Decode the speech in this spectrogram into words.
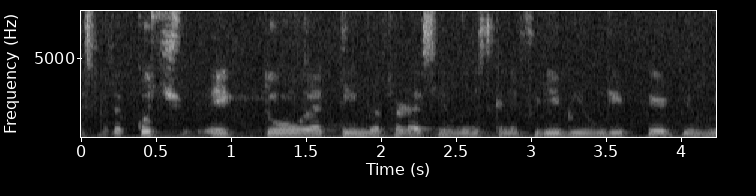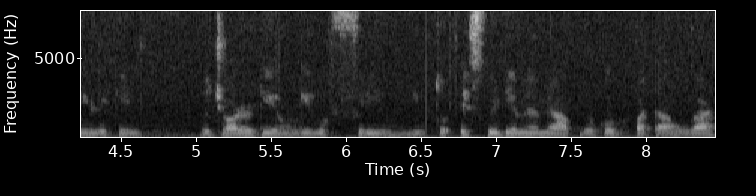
इसमें से कुछ एक, दो या तीन वेबसाइट ऐसी होंगी जिसके लिए फ्री भी होंगी पेड भी होंगी, लेकिन मेजॉरिटी होंगी वो फ्री होंगी। तो इस वीडियो में मैं आप लोग को बताऊँगा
